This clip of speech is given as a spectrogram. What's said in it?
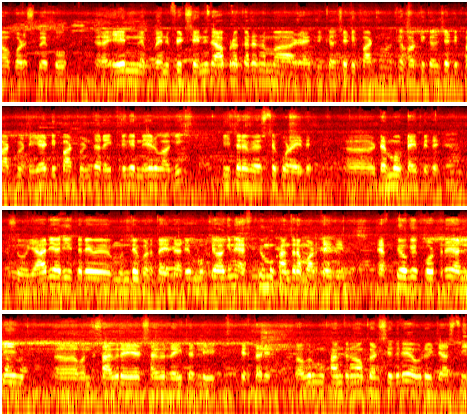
ನಾವು ಬಳಸಬೇಕು ಏನು ಬೆನಿಫಿಟ್ಸ್ ಏನಿದೆ, ಆ ಪ್ರಕಾರ ನಮ್ಮ ಅಗ್ರಿಕಲ್ಚರ್ ಡಿಪಾರ್ಟ್ಮೆಂಟ್ ಮತ್ತು ಹಾರ್ಟಿಕಲ್ಚರ್ ಡಿಪಾರ್ಟ್ಮೆಂಟ್ ಎರಡು ಡಿಪಾರ್ಟ್ಮೆಂಟ್ ರೈತರಿಗೆ ನೇರವಾಗಿ ಈ ಥರ ವ್ಯವಸ್ಥೆ ಕೂಡ ಇದೆ. ಡೆಮೋ ಟೈಪ್ ಇದೆ. ಸೊ ಯಾರ್ಯಾರು ಈ ಥರ ಮುಂದೆ ಬರ್ತಾ ಇದ್ದಾರೆ ಮುಖ್ಯವಾಗಿ ಎಫ್ ಪಿ ಮುಖಾಂತರ ಮಾಡ್ತಾ ಇದ್ದೀವಿ. ಎಫ್ ಪಿ ಓಗೆ ಕೊಟ್ಟರೆ ಅಲ್ಲಿ ಒಂದು ಸಾವಿರ, ಎರಡು ಸಾವಿರ ರೈತರಲ್ಲಿ ಇರ್ತಾರೆ. ಅವ್ರ ಮುಖಾಂತರ ನಾವು ಕಳಿಸಿದರೆ ಅವರು ಜಾಸ್ತಿ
